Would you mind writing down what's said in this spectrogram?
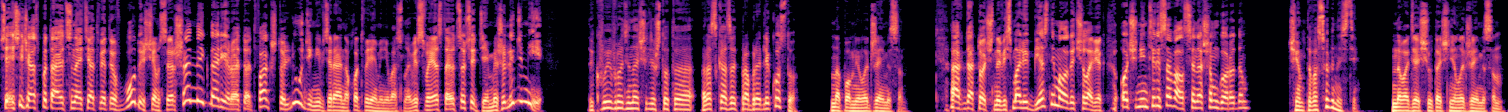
Все сейчас пытаются найти ответы в будущем, совершенно игнорируя тот факт, что люди, невзирая на ход времени в основе своей, остаются все теми же людьми, «Так вы вроде начали что-то рассказывать про Брэдли Косту?» — напомнила Джеймисон. «Ах, да, точно, весьма любезный молодой человек, очень интересовался нашим городом». «Чем-то в особенности?» — наводяще уточнила Джеймисон.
